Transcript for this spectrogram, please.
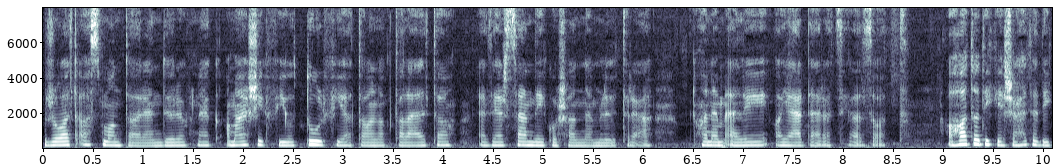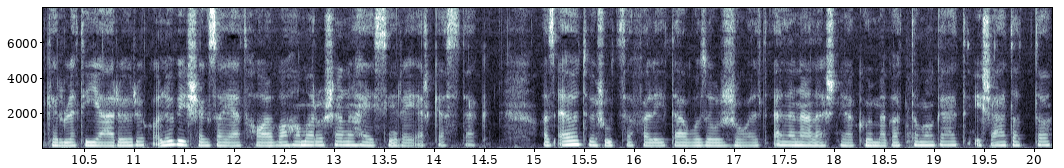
Zsolt azt mondta a rendőröknek, a másik fiú túl fiatalnak találta, ezért szándékosan nem lőtt rá, hanem elé a járdára célzott. A hatodik és a hetedik kerületi járőrök a lövések zaját halva hamarosan a helyszínre érkeztek. Az E5-ös utca felé távozó Zsolt ellenállás nélkül megadta magát, és átadta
